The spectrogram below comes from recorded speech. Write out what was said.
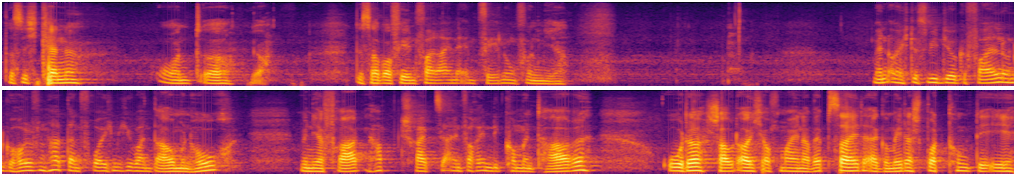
das ich kenne. Und äh, ja, deshalb auf jeden Fall eine Empfehlung von mir. Wenn euch das Video gefallen und geholfen hat, dann freue ich mich über einen Daumen hoch. Wenn ihr Fragen habt, schreibt sie einfach in die Kommentare oder schaut euch auf meiner Webseite ergometersport.de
